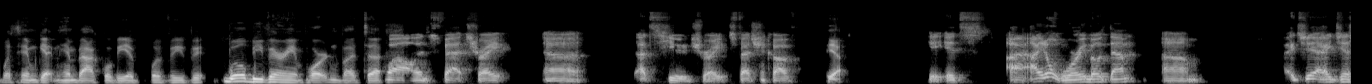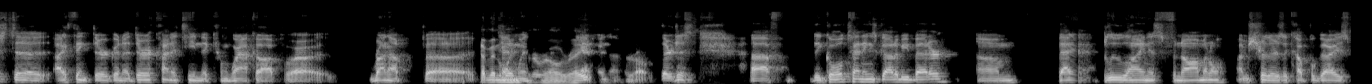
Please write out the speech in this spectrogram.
With him getting him back will be a, will be will be very important. But uh, well, and Svech, right? Uh, that's huge, right? Svechnikov. Yeah. It's I, I don't worry about them. Um, I, I just uh, I think they're gonna they're a kind of team that can whack up, uh, run up uh, seven wins in a row, right? In a row. They're just uh, the goaltending's got to be better. Um, that blue line is phenomenal. I'm sure there's a couple guys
